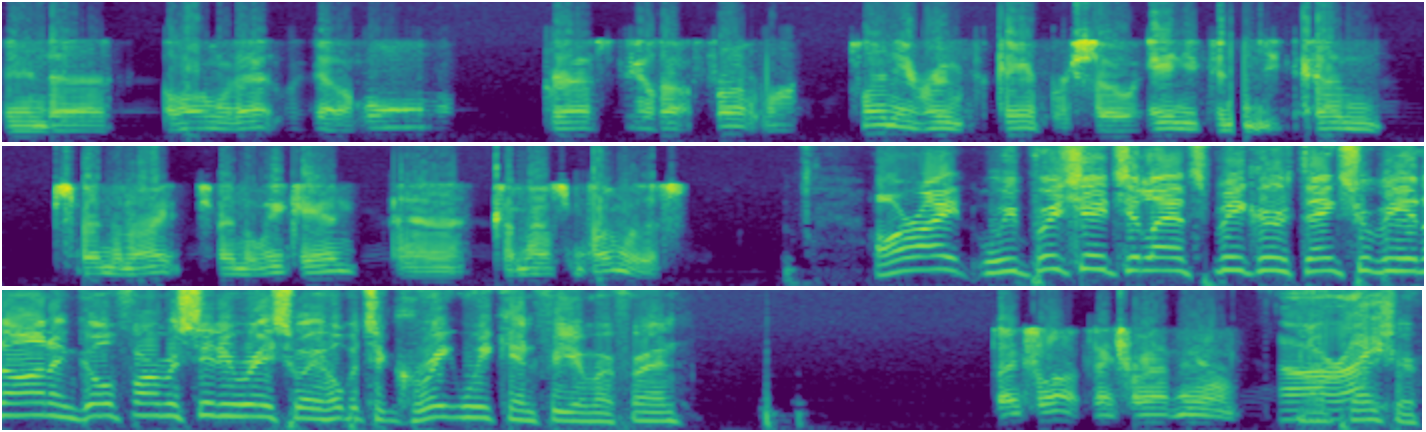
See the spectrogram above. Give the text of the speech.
And uh, along with that, we've got a whole grass field out front with plenty of room for campers. So again, you can, you can come spend the night, spend the weekend, uh, come have some fun with us. All right, we appreciate you, Lance Speigel. Thanks for being on, and go Farmer City Raceway. Hope it's a great weekend for you, my friend. Thanks a lot. Thanks for having me on. All right. pleasure.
